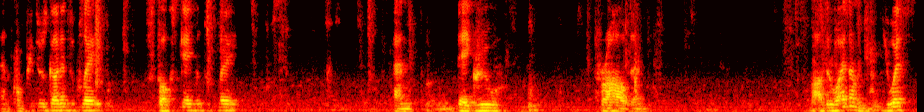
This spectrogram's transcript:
and computers got into play, stocks came into play, and they grew proud and otherwise, I mean, U.S.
